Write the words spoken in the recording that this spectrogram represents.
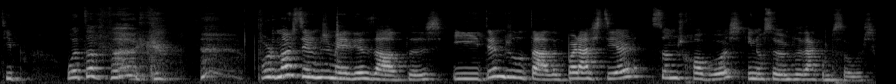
Tipo, what the fuck? Por nós termos médias altas e termos lutado para as ter, somos robôs e não sabemos lidar com pessoas.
